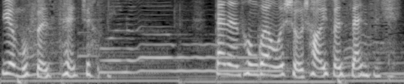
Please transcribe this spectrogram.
岳母粉丝这样，蛋蛋通关，我手抄一份三字经。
